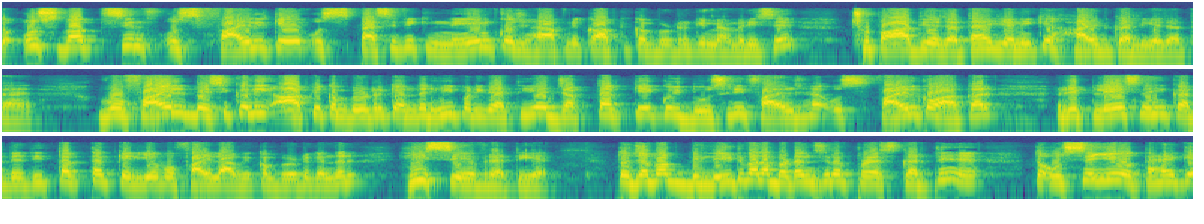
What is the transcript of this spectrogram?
तो उस वक्त सिर्फ़ उस फ़ाइल के उस स्पेसिफिक नेम को जो है अपने आपके कंप्यूटर की मेमोरी से छुपा दिया जाता है, यानी कि हाइड कर लिया जाता है। वो फ़ाइल बेसिकली आपके कंप्यूटर के अंदर ही पड़ी रहती है, जब तक के कोई दूसरी फ़ाइल है, उस फ़ाइल को आकर रिप्लेस नहीं कर देती, तब तक के लिए वो फ़ाइल आपके कंप्यूटर के अंदर ही सेव रहती है। तो जब आप डिलीट वाला बटन सिर्फ़ प्रेस करते हैं तो उससे ये होता है कि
